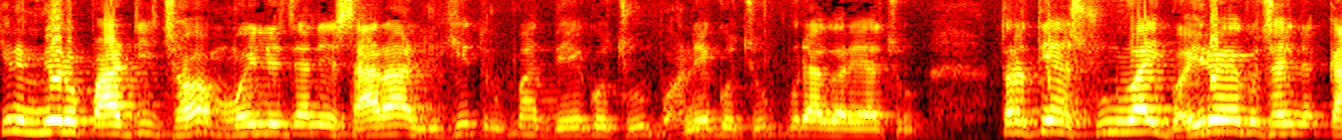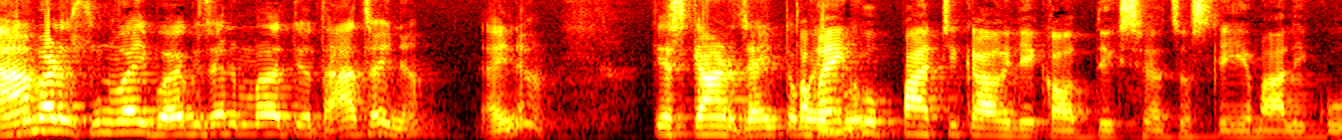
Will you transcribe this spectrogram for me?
किन मेरो पार्टी छ मैले जाने सारा लिखित रूपमा दिएको छु भनेको छु पुरा गरेको छु तर त्यहाँ सुनवाई भइरहेको छैन। कहाँबाट सुनवाई भएको छैन मलाई त्यो थाहा छैन होइन? त्यसकारण चाहिँ तपाईँको तपाईँको पार्टीका अहिलेका अध्यक्ष जसले एमालेको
